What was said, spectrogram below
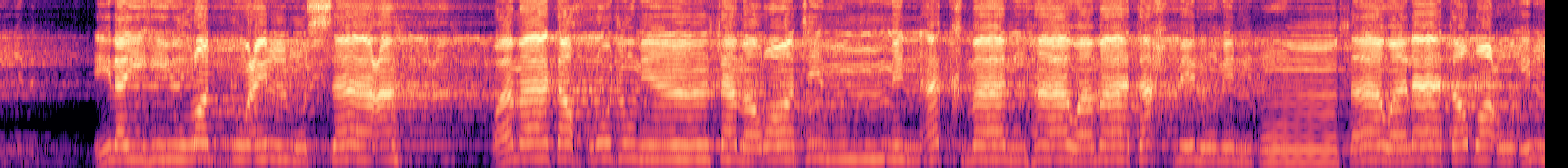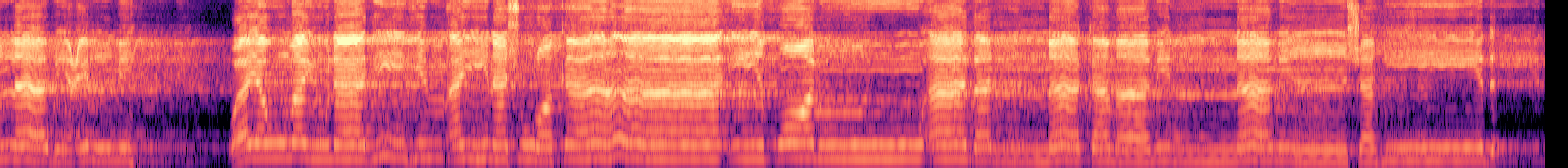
إليه يرد علم الساعة وما تخرج من ثمرات من أكمامها وما تحمل من أنثى ولا تضع إلا بعلمه ويوم يناديهم أين شركائي قالوا آذناك ما منا من شهيد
